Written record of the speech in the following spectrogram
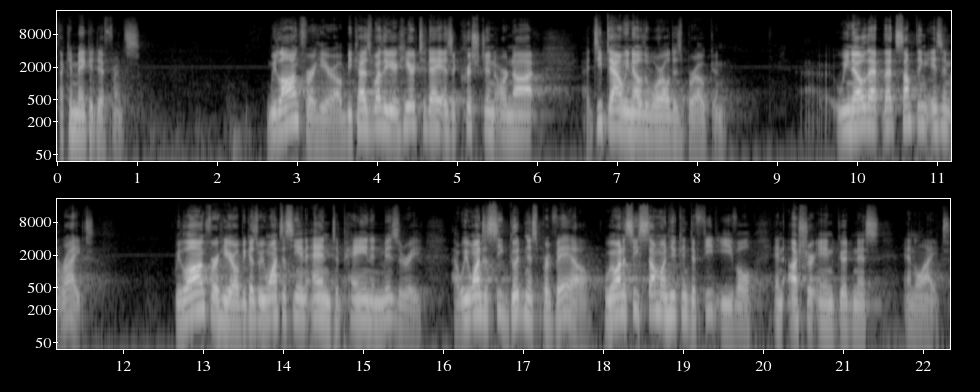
that can make a difference. We long for a hero because whether you're here today as a Christian or not, uh, deep down we know the world is broken. Uh, we know that, that something isn't right. We long for a hero because we want to see an end to pain and misery. Uh, we want to see goodness prevail. We want to see someone who can defeat evil and usher in goodness and light.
